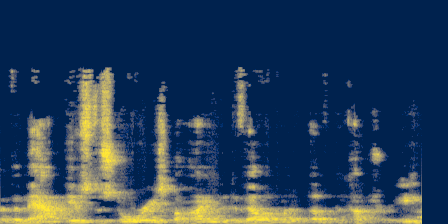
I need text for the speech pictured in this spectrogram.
Uh, the map is the stories behind the development of the country.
